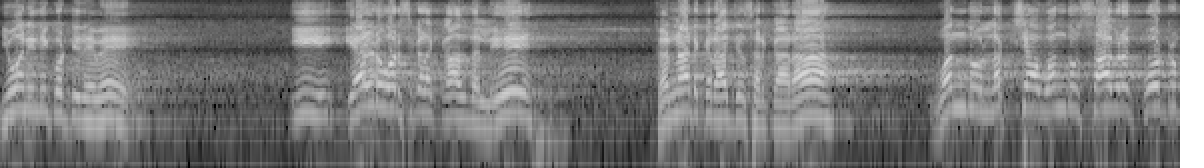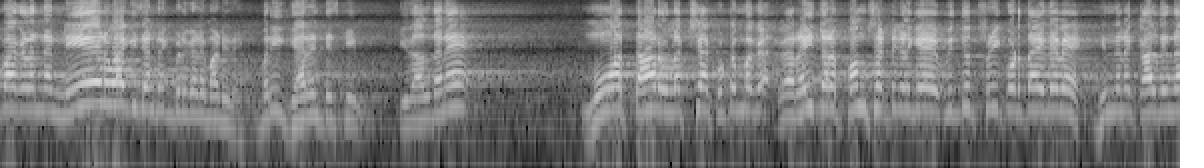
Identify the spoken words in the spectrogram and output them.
ಯುವ ನಿಧಿ ಕೊಟ್ಟಿದ್ದೇವೆ. ಈ ಎರಡು ವರ್ಷಗಳ ಕಾಲದಲ್ಲಿ ಕರ್ನಾಟಕ ರಾಜ್ಯ ಸರ್ಕಾರ ಒಂದು ಲಕ್ಷ ಒಂದು ಸಾವಿರ ಕೋಟಿ ರೂಪಾಯಿಗಳನ್ನು ನೇರವಾಗಿ ಜನರಿಗೆ ಬಿಡುಗಡೆ ಮಾಡಿದೆ. ಬರೀ ಗ್ಯಾರಂಟಿ ಸ್ಕೀಮ್ ಇದಲ್ದೇ ಮೂವತ್ತಾರು ಲಕ್ಷ ಕುಟುಂಬ ರೈತರ ಪಂಪ್ ಸೆಟ್ಗಳಿಗೆ ವಿದ್ಯುತ್ ಫ್ರೀ ಕೊಡ್ತಾ ಇದ್ದೇವೆ. ಹಿಂದಿನ ಕಾಲದಿಂದ,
